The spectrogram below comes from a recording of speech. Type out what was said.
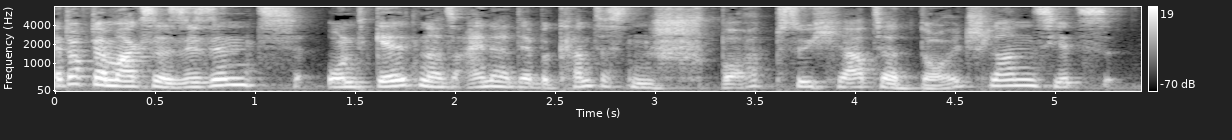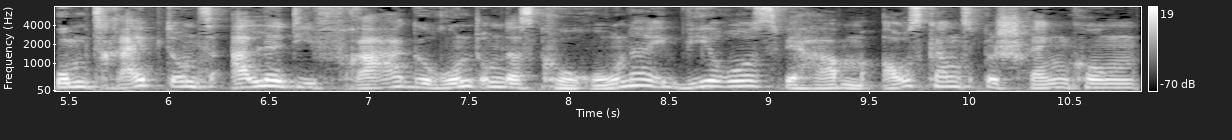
Herr Dr. Marxe, Sie sind und gelten als einer der bekanntesten Sportpsychiater Deutschlands. Jetzt umtreibt uns alle die Frage rund um das Coronavirus. Wir haben Ausgangsbeschränkungen.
